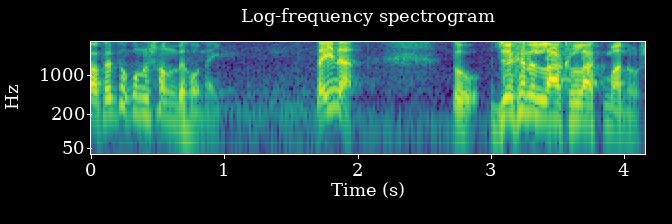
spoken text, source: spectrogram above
তাতে তো কোনো সন্দেহ নাই, তাই না? তো যেখানে লাখ লাখ মানুষ,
